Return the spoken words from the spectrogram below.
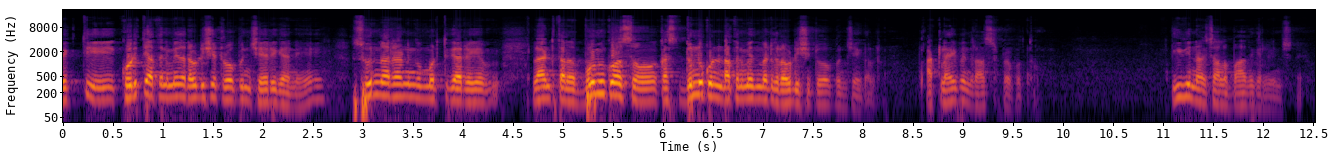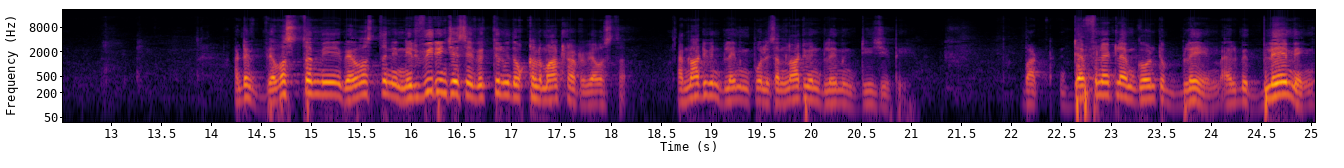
వ్యక్తి కొడితే అతని మీద రౌడీ షీట్ ఓపెన్ చేయరు కానీ సూర్యనారాయణ మూర్తి గారి లాంటి తన భూమి కోసం కష్ట దున్నుకుండా అతని మీద మటుకు రౌడీ షీట్ ఓపెన్ చేయగలరు. అట్లా అయిపోయింది రాష్ట్ర ప్రభుత్వం. ఇవి నాకు చాలా బాధ కలిగించినాయి అంటే వ్యవస్థ మీ వ్యవస్థని నిర్వీర్యం చేసే వ్యక్తుల మీద ఒక్కళ్ళు మాట్లాడరు వ్యవస్థ. I'm not even blaming police I'm not even blaming DGP but definitely I'm going to blame I will be blaming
